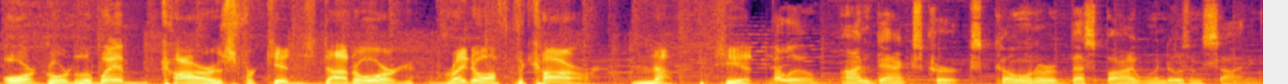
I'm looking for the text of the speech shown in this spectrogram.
or go to the web carsforkids.org. Right off the car, not the kid. Hello, I'm Dax Kirks, co owner of Best Buy Windows and Siding.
